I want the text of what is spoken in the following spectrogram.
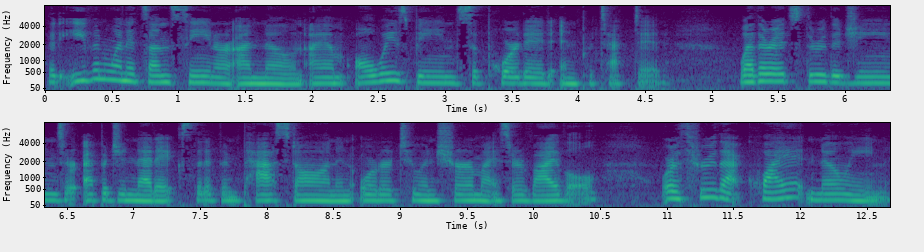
that even when it's unseen or unknown, I am always being supported and protected whether it's through the genes or epigenetics that have been passed on in order to ensure my survival, or through that quiet knowing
